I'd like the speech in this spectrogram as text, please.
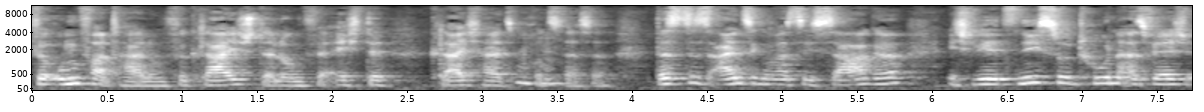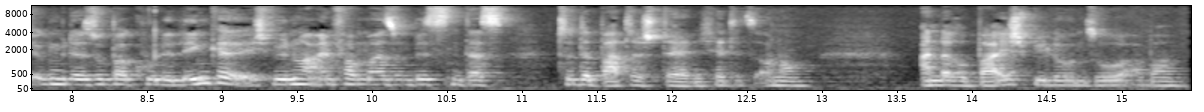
für Umverteilung, für Gleichstellung, für echte Gleichheitsprozesse. Mhm. Das ist das Einzige, was ich sage. Ich will jetzt nicht so tun, als wäre ich irgendwie der super coole Linke. Ich will nur einfach mal so ein bisschen das zur Debatte stellen. Ich hätte jetzt auch noch andere Beispiele und so, aber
